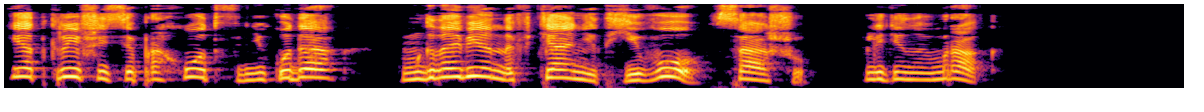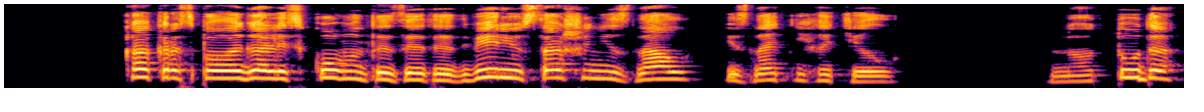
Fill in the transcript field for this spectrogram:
и открывшийся проход в никуда мгновенно втянет его, Сашу, в ледяной мрак. Как располагались комнаты за этой дверью, Саша не знал и знать не хотел. Но оттуда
